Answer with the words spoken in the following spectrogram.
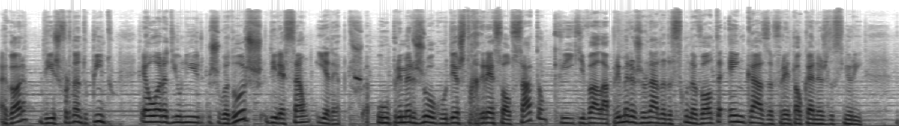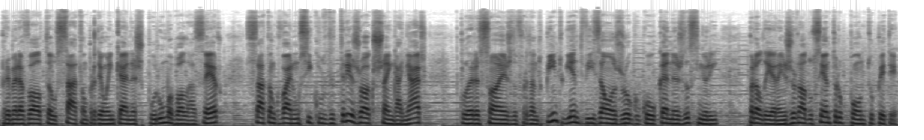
Agora, diz Fernando Pinto, é hora de unir jogadores, direção e adeptos. O primeiro jogo deste regresso ao Sátão, que equivale à primeira jornada da segunda volta, é em casa frente ao Canas de Senhorim. Na primeira volta, o Sátão perdeu em Canas por uma bola a zero. Sátão que vai num ciclo de três jogos sem ganhar. Declarações de Fernando Pinto e antevisão ao jogo com o Canas de Senhorim para ler em jornaldocentro.pt.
